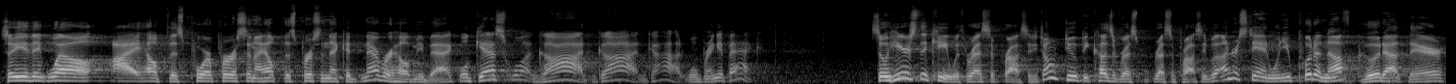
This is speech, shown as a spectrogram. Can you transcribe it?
So you think, well, I help this poor person, I help this person that could never help me back. Well, guess what? God, God, God will bring it back. So here's the key with reciprocity don't do it because of reciprocity, but understand when you put enough good out there,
